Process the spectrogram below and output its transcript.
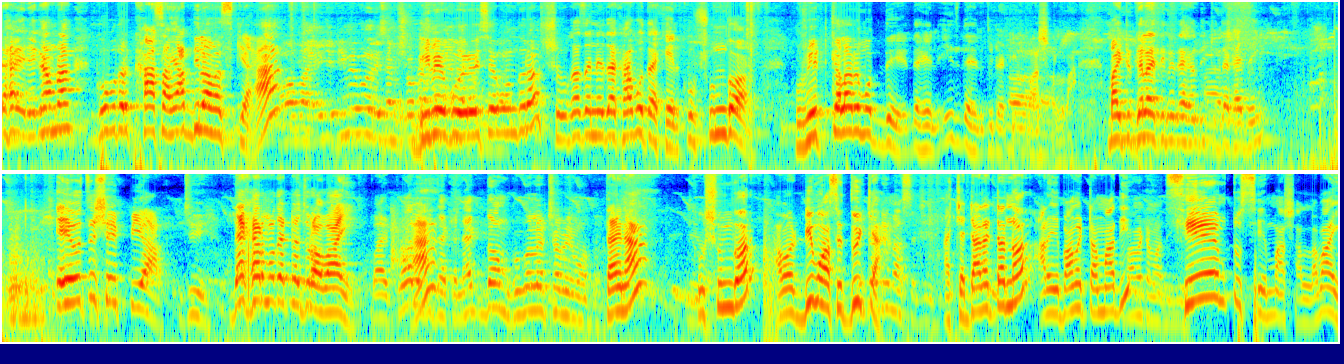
ডাইরেক্ট আমরা গোবুদের দিলাম আজকে হ্যাঁ? ডিমে ডিমে বয়ে রয়েছে বন্ধুরা নিয়ে দেখাবো দেখেন খুব সুন্দর। রেড কালারের মধ্যে দেখেন এই দেখেন দুটা ঠিক মাশাল্লাহ ভাই একটু গেলাই তিনি দেখেন একটু দেখাই দেই। এই হচ্ছে সেই পিয়ার। জি। দেখার মতো একটা জোড়া ভাই। ভাই হ্যাঁ? দেখেন একদম গুগলের ছবির মতো। তাই না? খুব সুন্দর। আবার ডিমও আছে দুইটা। আচ্ছা ডানেরটা নর আর এই বামেরটা মাদি। সেম টু সেম মাশাল্লাহ ভাই।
